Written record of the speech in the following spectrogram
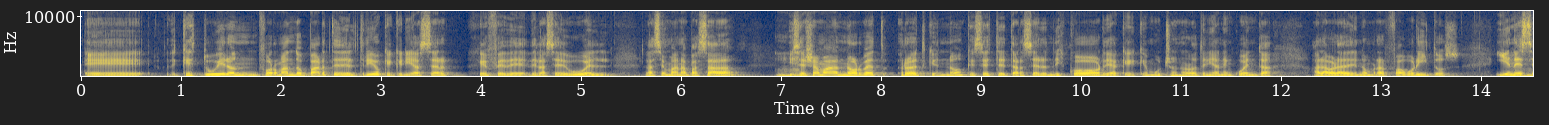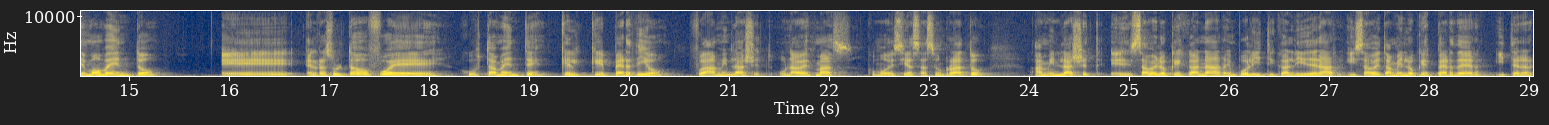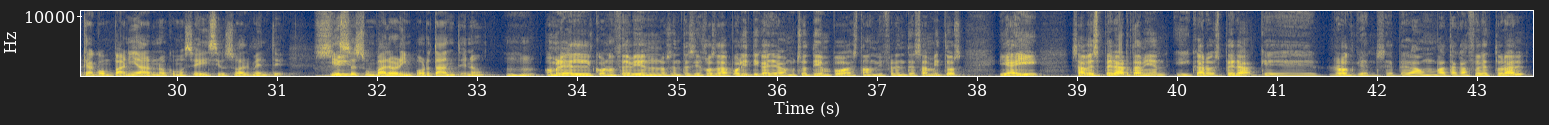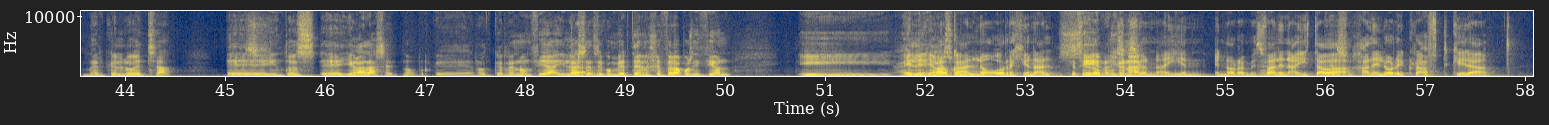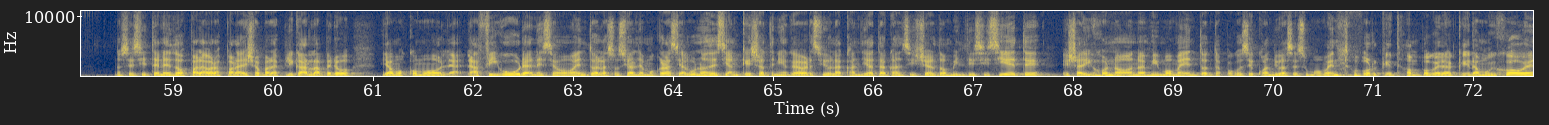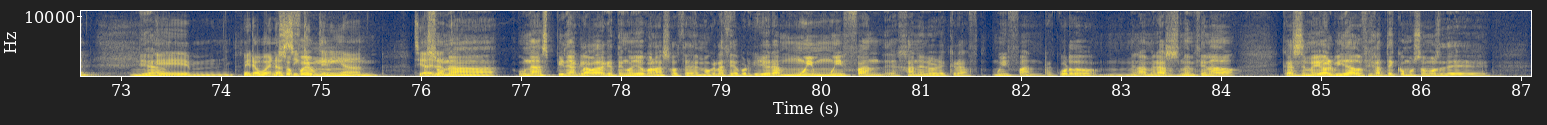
eh, que estuvieron formando parte del trío que quería ser jefe de, de la CDU el- la semana pasada. Y se llama Norbert Röttgen, ¿no? que es este tercero en discordia, que, que muchos no lo tenían en cuenta a la hora de nombrar favoritos. Y en ese momento, eh, el resultado fue justamente que el que perdió fue Amin Laschet. Una vez más, como decías hace un rato, Amin Laschet eh, sabe lo que es ganar en política, liderar, y sabe también lo que es perder y tener que acompañar, ¿no? Como se dice usualmente. Sí. Y eso es un valor importante, ¿no? Hombre, él conoce bien los entresijos de la política, lleva mucho tiempo, ha estado en diferentes ámbitos y ahí sabe esperar también. Y claro, espera que Röttgen se pega un batacazo electoral, Merkel lo echa eh, y entonces eh, llega Lasset, ¿no? Porque Röttgen renuncia y Claro. se convierte en el jefe de la oposición y ahí El- le el llega local, su- ¿no? O regional, jefe Sí, de la regional. oposición ahí en, en Nordrhein-Westfalen. Ahí estaba eso. Hannelore Kraft, que era, no sé si tenés dos palabras para ella para explicarla, pero digamos como la, la figura en ese momento de la socialdemocracia. Algunos decían que ella tenía que haber sido la candidata a canciller 2017. Ella dijo, no, no es mi momento. Tampoco sé cuándo iba a ser su momento porque tampoco era que era muy joven. Eh, pero bueno, Eso sí fue que un- tenía... Sí, es una, una espina clavada que tengo yo con la socialdemocracia, porque yo era muy, muy fan de Hannelore Kraft, muy fan. Recuerdo, mira, me las has mencionado, casi se me había olvidado. Fíjate cómo somos de,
